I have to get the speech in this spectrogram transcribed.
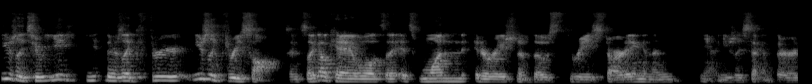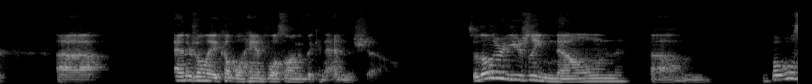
usually two you, you, there's like three usually three songs. And it's like okay well it's a, it's one iteration of those three starting and then you know usually second third. Uh, and there's only a couple handful of songs that can end the show. So those are usually known um, but we'll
